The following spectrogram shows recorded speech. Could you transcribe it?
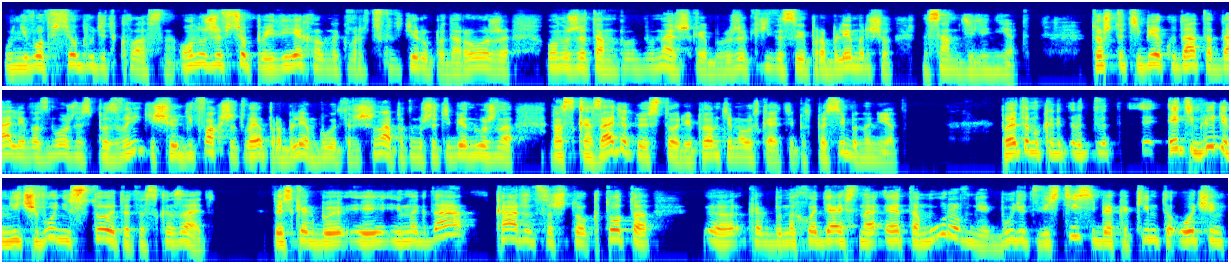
у него все будет классно. Он уже все переехал на квартиру подороже, он уже там, знаешь, как бы уже какие-то свои проблемы решил. На самом деле нет. То, что тебе куда-то дали возможность позвонить, еще не факт, что твоя проблема будет решена, потому что тебе нужно рассказать эту историю, и потом тебе могу сказать, типа, спасибо, но нет. Поэтому как, э, этим людям ничего не стоит это сказать. То есть как бы иногда кажется, что кто-то как бы находясь на этом уровне, будет вести себя каким-то очень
